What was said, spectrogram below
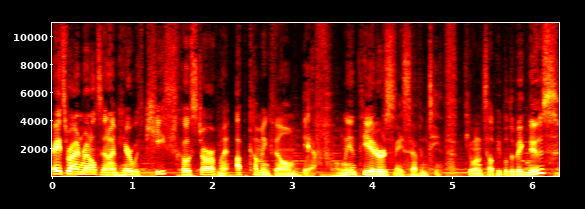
Hey, it's Ryan Reynolds and I'm here with Keith, co-star of my upcoming film If, only in theaters May 17th. Do you want to tell people the big news?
